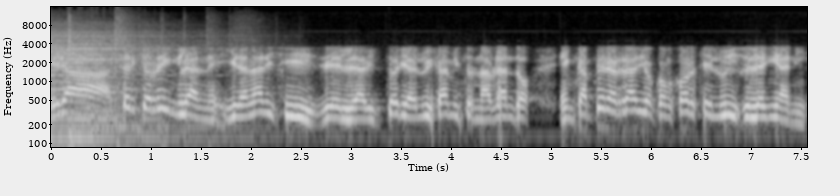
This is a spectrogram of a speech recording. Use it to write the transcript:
Era Sergio Ringland y el análisis de la victoria de Luis Hamilton hablando en Campeones Radio con Jorge Luis Leñani.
